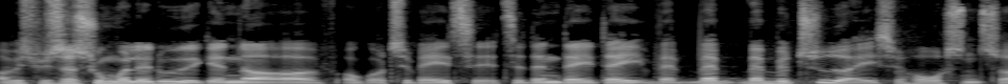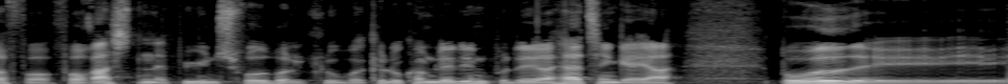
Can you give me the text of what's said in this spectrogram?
Og hvis vi så zoomer lidt ud igen og, og går tilbage til, til den dag i dag, hvad, hvad, hvad betyder AC Horsens så for, for resten af byens fodboldklubber? Kan du komme lidt ind på det? Og her tænker jeg både, øh,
